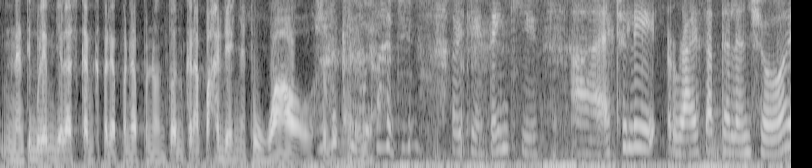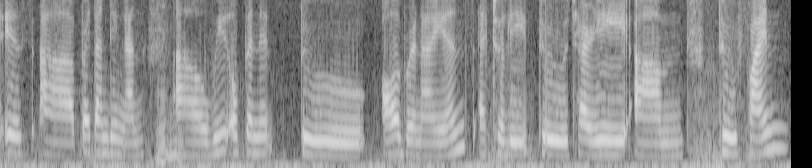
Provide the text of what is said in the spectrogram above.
nanti boleh menjelaskan kepada penonton kenapa hadiahnya tu wow sebenarnya. okay, thank you. Uh, actually, Rise Up Talent Show is uh, pertandingan. Mm-hmm. Uh, we open it to all Bruneians actually to cari um, to find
